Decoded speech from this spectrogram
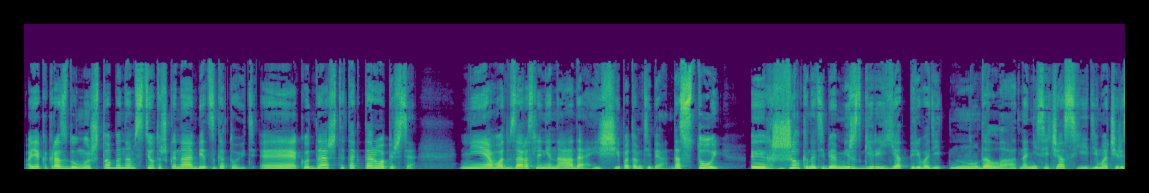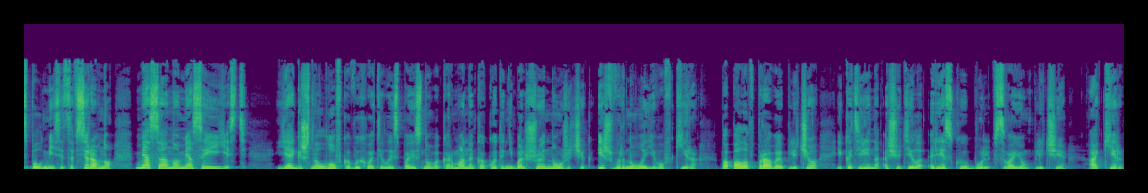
«А я как раз думаю, что бы нам с тетушкой на обед сготовить? Э, куда ж ты так торопишься? Не, вот в заросли не надо, ищи потом тебя. Да стой!» «Эх, жалко на тебя мирсгири яд переводить. Ну да ладно, не сейчас съедим, а через полмесяца. Все равно, мясо оно мясо и есть». Ягишна ловко выхватила из поясного кармана какой-то небольшой ножичек и швырнула его в Кира. Попала в правое плечо, и Катерина ощутила резкую боль в своем плече. А Кир...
